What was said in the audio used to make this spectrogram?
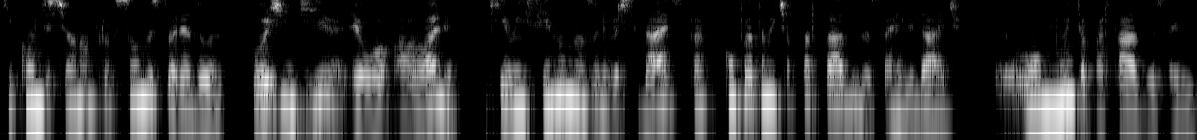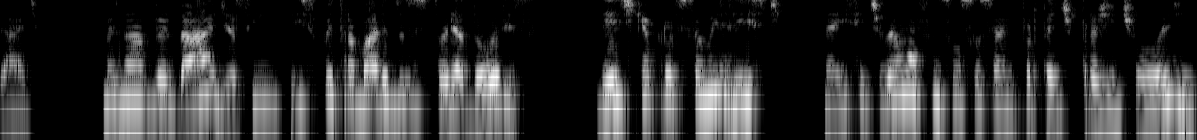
que condicionam a profissão do historiador. Hoje em dia, eu olho que o ensino nas universidades está completamente apartado dessa realidade, ou muito apartado dessa realidade. Mas, na verdade, assim, isso foi trabalho dos historiadores desde que a profissão existe. Né? E se tiver uma função social importante para a gente hoje,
